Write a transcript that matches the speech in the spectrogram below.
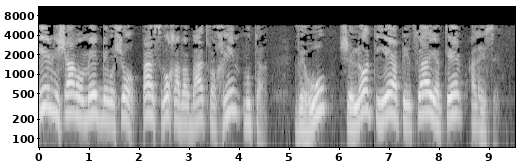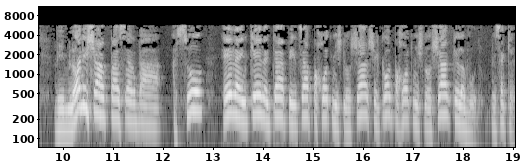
אם נשאר עומד בראשו פס רוחב ארבעה טפחים, מותר. והוא שלא תהיה הפרצה יותר על עשר. ואם לא נשאר פס ארבעה, אסור, אלא אם כן הייתה הפרצה פחות משלושה, שכל פחות משלושה כלבוד. נסכם.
